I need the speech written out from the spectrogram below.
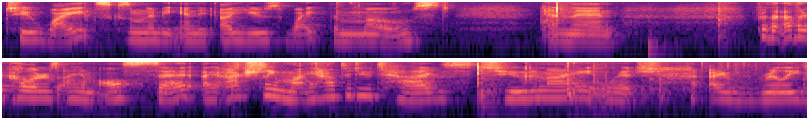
two whites because I'm going to be, in, I use white the most. And then for the other colors, I am all set. I actually might have to do tags too tonight, which I really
